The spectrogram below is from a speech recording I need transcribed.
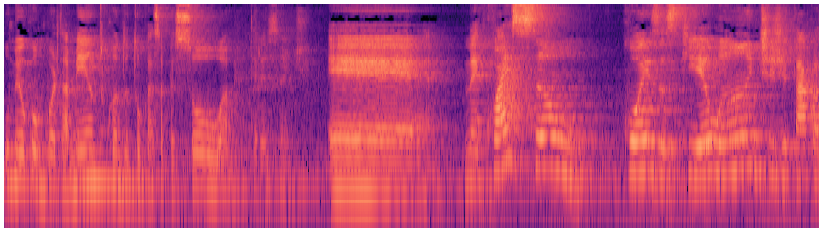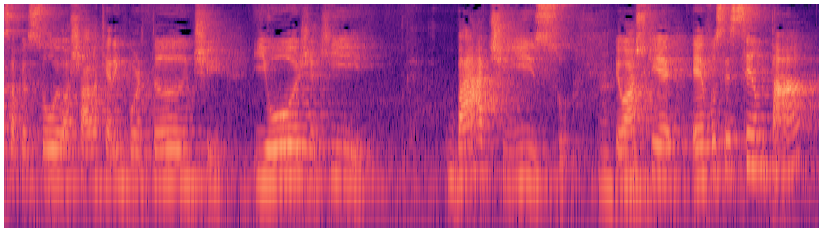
o meu comportamento quando eu tô com essa pessoa. Interessante. É, né, quais são coisas que eu antes de estar com essa pessoa eu achava que era importante e hoje aqui bate isso. Eu acho que é, é você sentar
